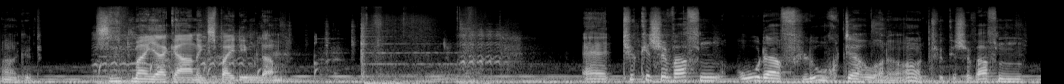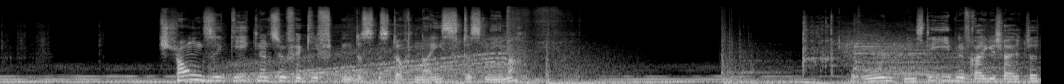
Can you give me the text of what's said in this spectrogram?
Ah, gut. Sieht man ja gar nichts bei dem Lamm. Äh, tückische Waffen oder Fluch der Horde. Oh, tückische Waffen. Chance, Gegner zu vergiften. Das ist doch nice, das nehmen Und nächste Ebene freigeschaltet.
